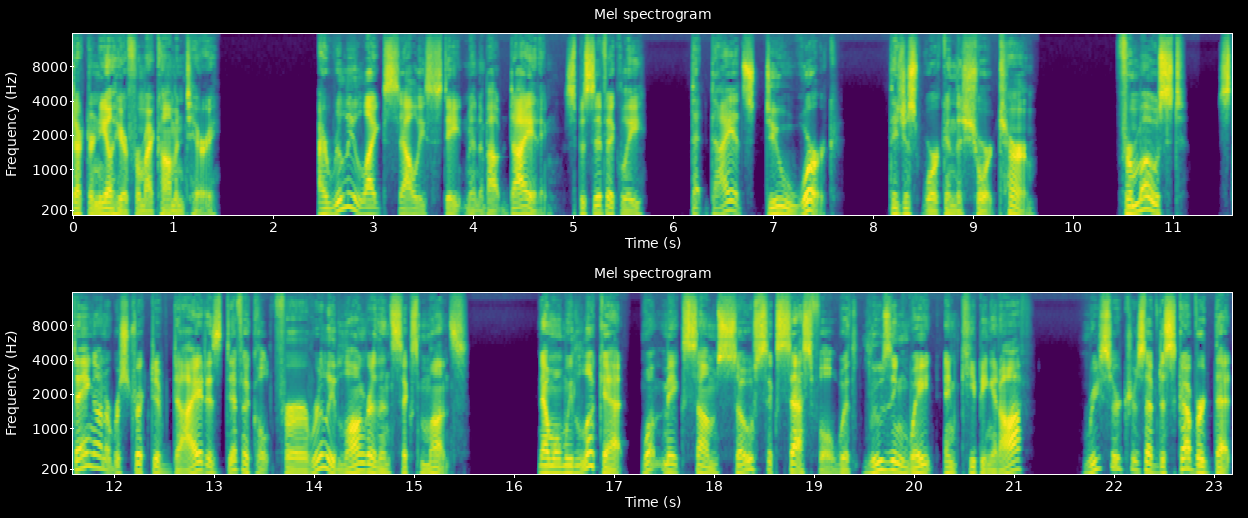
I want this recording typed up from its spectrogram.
Dr. Neal here for my commentary. I really liked Sally's statement about dieting, specifically that diets do work. They just work in the short term. For most, staying on a restrictive diet is difficult for really longer than six months. Now, when we look at what makes some so successful with losing weight and keeping it off, researchers have discovered that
